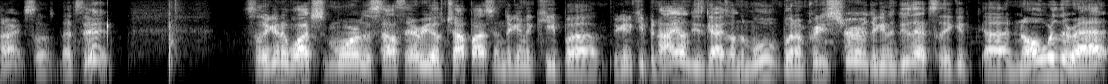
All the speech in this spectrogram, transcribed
All right, so that's it. So they're gonna watch more of the south area of Chiapas, and they're gonna keep uh, they're gonna keep an eye on these guys on the move. But I'm pretty sure they're gonna do that so they could uh, know where they're at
